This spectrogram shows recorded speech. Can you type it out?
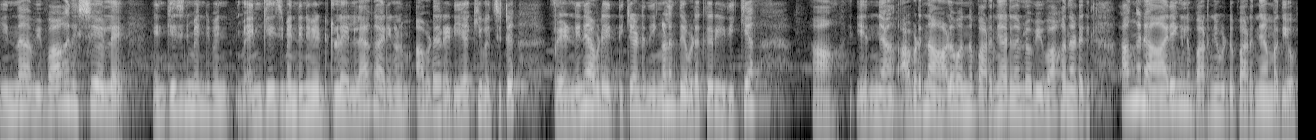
ഇന്ന് വിവാഹ നിശ്ചയമല്ലേ? എൻഗേജ്മെന്റ് എൻഗേജ്മെന്റിന് വേണ്ടിയിട്ടുള്ള എല്ലാ കാര്യങ്ങളും അവിടെ റെഡിയാക്കി വെച്ചിട്ട് പെണ്ണിനെ അവിടെ എത്തിക്കാണ്ട് നിങ്ങൾ എന്താ ഇവിടെ കയറി ഇരിക്കുക? ആ ഞാൻ അവിടുന്ന് ആൾ വന്ന് പറഞ്ഞായിരുന്നല്ലോ വിവാഹം നടക്കി. അങ്ങനെ ആരെങ്കിലും പറഞ്ഞു വിട്ട് പറഞ്ഞാൽ മതിയോ?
